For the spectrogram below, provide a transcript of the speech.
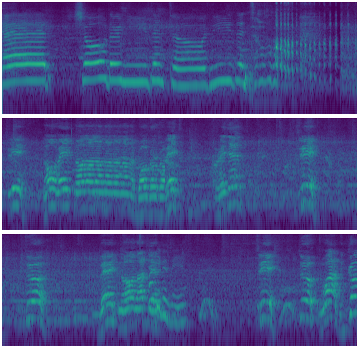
Head, shoulder, knees and toes. Knees and toes. Three. No, wait. No, no, no, no, no, no, no. Go, go, go. Wait. Ready? Three. Two. Wait. No, not Hadi yet. bebeğim. Three, two, one, go!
